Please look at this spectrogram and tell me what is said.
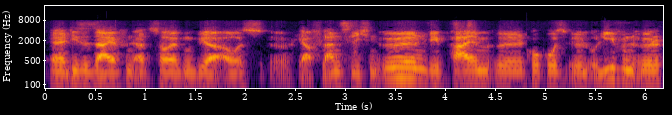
Äh, diese Seifen erzeugen wir aus äh, ja, pflanzlichen Ölen wie Palmöl, Kokosöl, Olivenöl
